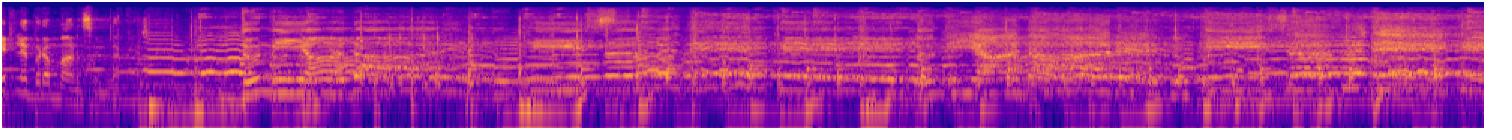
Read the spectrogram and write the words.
એટલે બ્રહ્માંડ સિંહ લખે છે. દુનિયાદાર દુખી સબ દેખે, દુનિયાદાર દુખી સબ દેખે.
